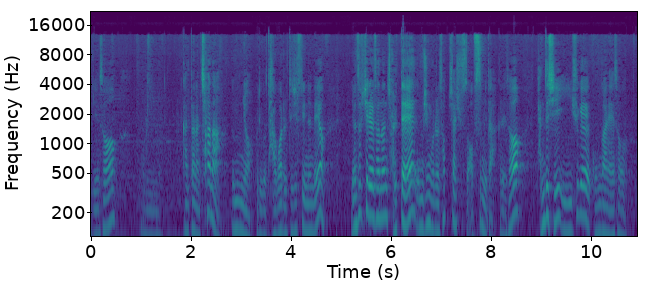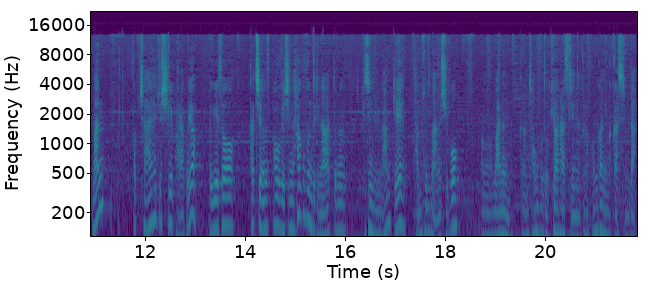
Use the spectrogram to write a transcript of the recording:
여기에서 음, 간단한 차나 음료 그리고 다과를 드실 수 있는데요. 연습실에서는 절대 음식물을 섭취하실 수 없습니다. 그래서 반드시 이 휴게 공간에서만 섭취해 주시기 바라고요. 여기에서 같이 연습하고 계신 학우분들이나 또는 교수님들과 함께 담소도 나누시고 어, 많은 그런 정보도 교환할 수 있는 그런 공간인 것 같습니다.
